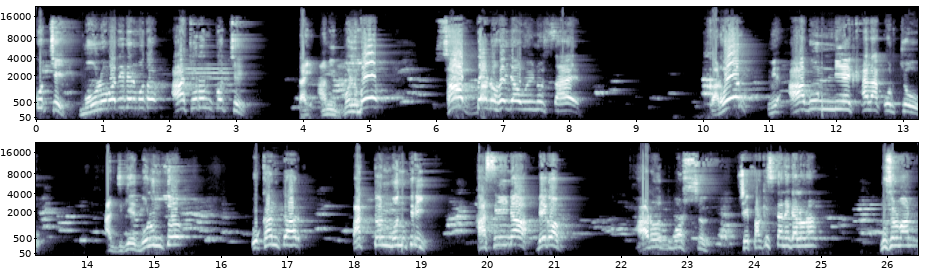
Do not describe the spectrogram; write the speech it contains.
করছে, মৌলবাদীদের মতো আচরণ করছে। তাই আমি বলব, সাবধান হয়ে যাও ইউনুস সাহেব। কারণ তুমি আগুন নিয়ে খেলা করছ। আজকে বলুন তো, ওখানকার প্রাক্তন মন্ত্রী হাসিনা বেগম ভারতবর্ষ, সে পাকিস্তানে গেল না? মুসলমান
